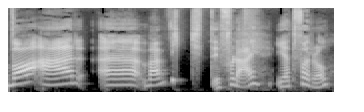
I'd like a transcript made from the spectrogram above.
hva, er, eh, hva er viktig for deg i et forhold?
